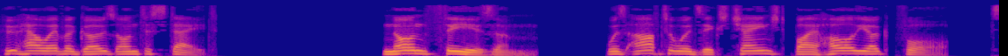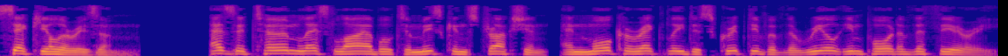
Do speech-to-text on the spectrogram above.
who however goes on to state, Non-theism was afterwards exchanged by Holyoake for secularism as a term less liable to misconstruction, and more correctly descriptive of the real import of the theory.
